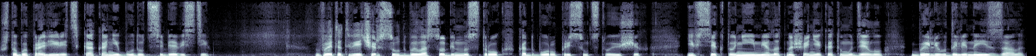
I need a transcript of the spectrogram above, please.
чтобы проверить, как они будут себя вести. В этот вечер суд был особенно строг к отбору присутствующих, и все, кто не имел отношения к этому делу, были удалены из зала.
